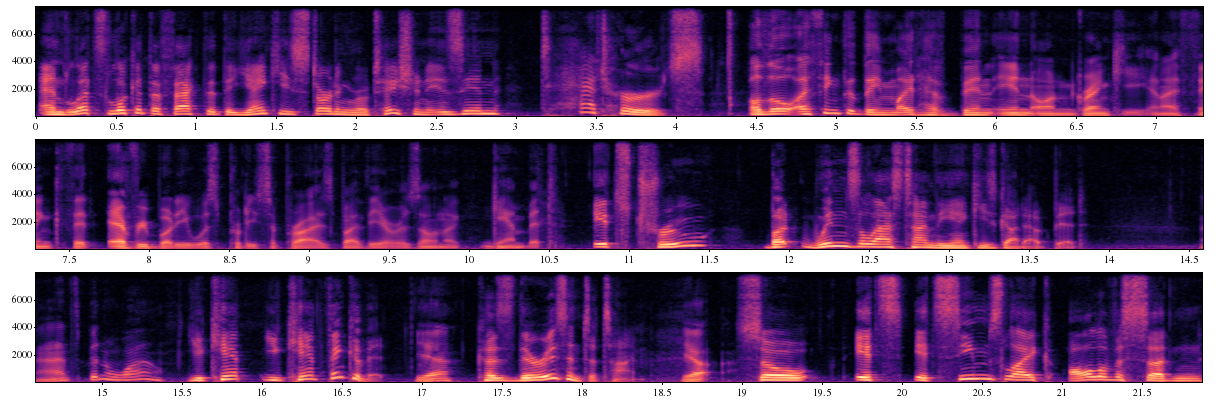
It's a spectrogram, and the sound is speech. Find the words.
and let's look at the fact that the Yankees' starting rotation is in tatters. Although I think that they might have been in on Greinke, and I think that everybody was pretty surprised by the Arizona gambit. It's true, but when's the last time the Yankees got outbid? That's been a while. You can't you can't think of it Yeah. because there isn't a time. Yeah. So it's it seems like all of a sudden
